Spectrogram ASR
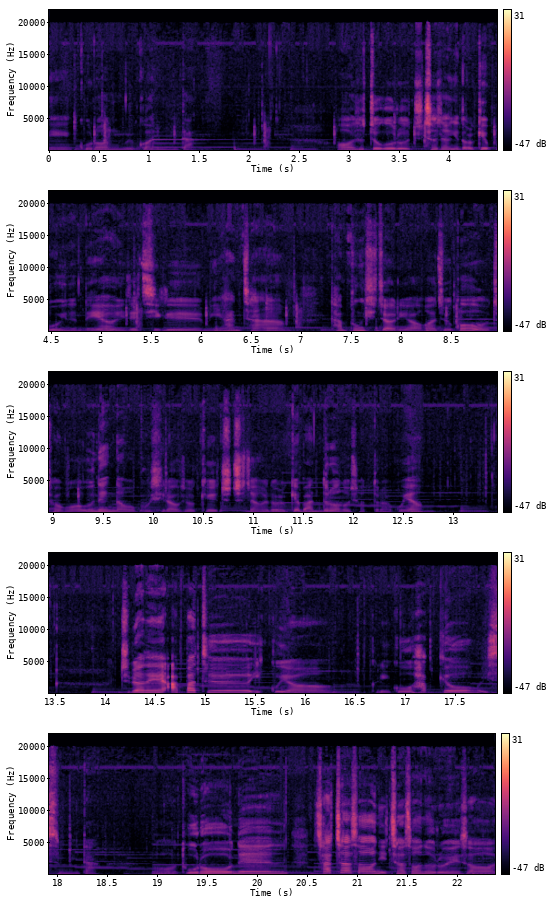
예, 그런 물건입니다. 어, 저쪽으로 주차장이 넓게 보이는데요. 이제 지금이 한참 단풍 시절이어가지고 저거 은행나무 보시라고 저렇게 주차장을 넓게 만들어 놓으셨더라고요. 주변에 아파트 있고요. 그리고 학교 있습니다. 어, 도로는 4차선, 2차선으로 해서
